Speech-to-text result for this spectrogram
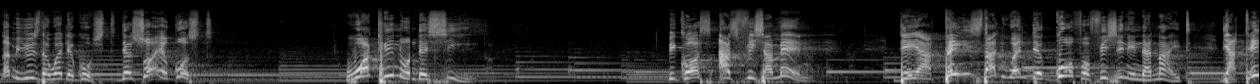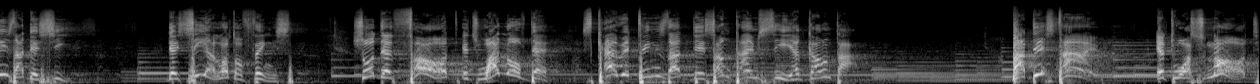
Let me use the word a ghost. They saw a ghost walking on the sea. Because as fishermen, There are things that when they go for fishing in the night, there are things that they see. They see a lot of things. So they thought it's one of the scary things that they sometimes see, encounter. But this time, it was not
